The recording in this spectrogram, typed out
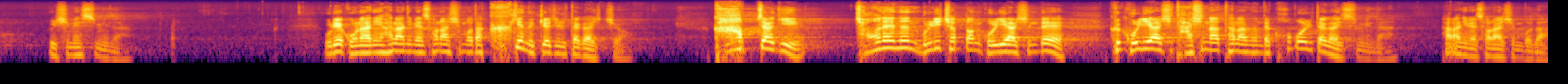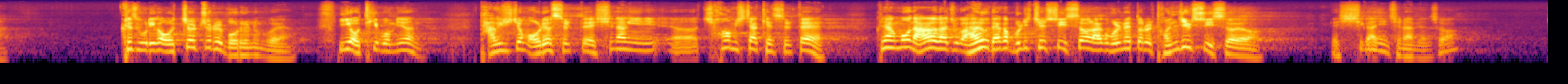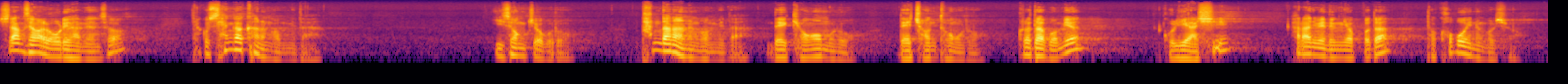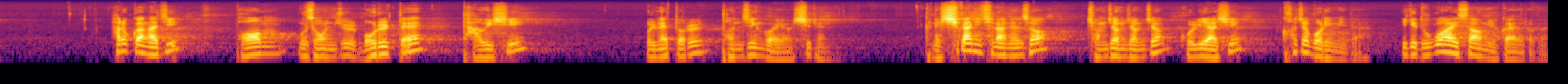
의심했습니다. 우리의 고난이 하나님의 선하심보다 크게 느껴질 때가 있죠. 갑자기 전에는 물리쳤던 골리앗인데 그 골리앗이 다시 나타났는데 커 보일 때가 있습니다. 하나님의 선하심보다. 그래서 우리가 어쩔 줄을 모르는 거예요. 이게 어떻게 보면 다윗이 좀 어렸을 때 신앙이 어, 처음 시작했을 때 그냥 뭐 나가가지고 아유 내가 물리칠 수 있어라고 물맷돌을 던질 수 있어요. 시간이 지나면서 신앙생활 오래 하면서 자꾸 생각하는 겁니다. 이성적으로 판단하는 겁니다. 내 경험으로, 내 전통으로. 그러다 보면 골리앗이 하나님의 능력보다 더 커 보이는 거죠. 하룻강아지 범 무서운 줄 모를 때 다윗이 물맷돌을 던진 거예요, 실은. 근데 시간이 지나면서 점점 점점 골리앗이 커져 버립니다. 이게 누구와의 싸움일까요, 여러분?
